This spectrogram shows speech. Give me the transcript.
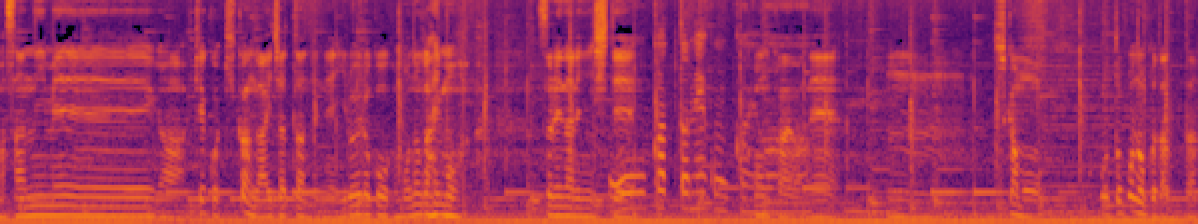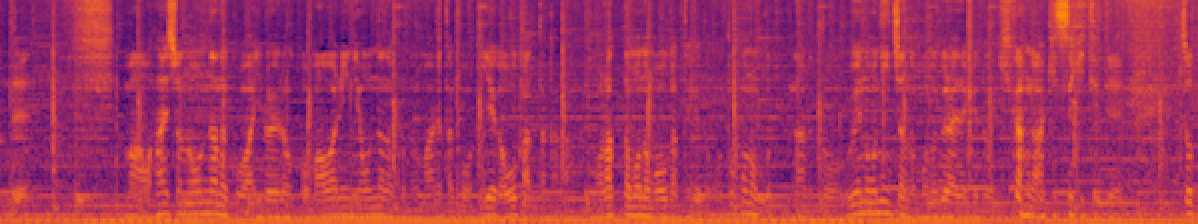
まあ、3人目が結構期間が空いちゃったんでねいろいろこう物買いも それなりにして。多かったね今回は。今回はね。うん。しかも男の子だったんでまあ最初の女の子はいろいろこう周りに女の子の生まれた子家が多かったからもらったものも多かったけど男の子になると上のお兄ちゃんのものぐらいだけど期間が空きすぎててちょっ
